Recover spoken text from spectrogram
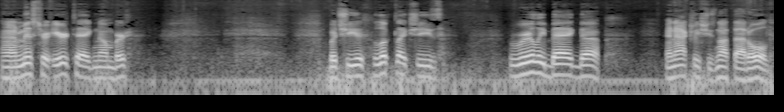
And I missed her ear tag number but she looked like she's really bagged up and actually she's not that old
